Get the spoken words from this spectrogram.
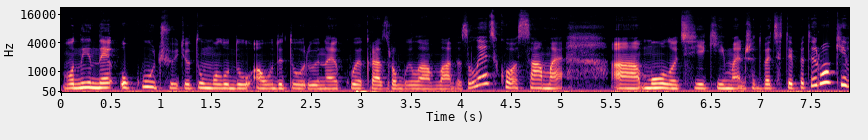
вони не окучують оту молоду аудиторію, на яку якраз робила влада Зеленського, саме молодь, якій менше 25 років.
